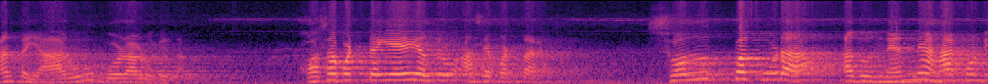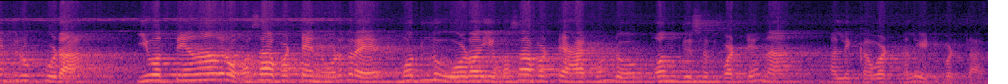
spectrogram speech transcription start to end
ಅಂತ ಯಾರೂ ಗೋಳಾಡುವುದಿಲ್ಲ. ಹೊಸ ಬಟ್ಟೆಗೆ ಎಲ್ಲರೂ ಆಸೆ ಪಡ್ತಾರೆ. ಸ್ವಲ್ಪ ಕೂಡ ಅದು ನೆನ್ನೆ ಹಾಕೊಂಡಿದ್ರು ಕೂಡ ಇವತ್ತೇನಾದರೂ ಹೊಸ ಬಟ್ಟೆ ನೋಡಿದ್ರೆ ಮೊದಲು ಓಡೋ ಈ ಹೊಸ ಬಟ್ಟೆ ಹಾಕೊಂಡು ಒಂದು ದಿವಸದ ಬಟ್ಟೆನ ಅಲ್ಲಿ ಕವಟ್ನಲ್ಲಿ ಇಟ್ಬಿಡ್ತಾರೆ.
